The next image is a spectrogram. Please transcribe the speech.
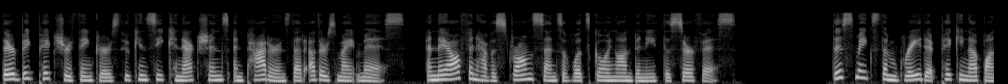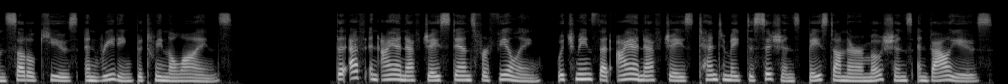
They're big picture thinkers who can see connections and patterns that others might miss, and they often have a strong sense of what's going on beneath the surface. This makes them great at picking up on subtle cues and reading between the lines. The F in INFJ stands for feeling, which means that INFJs tend to make decisions based on their emotions and values.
